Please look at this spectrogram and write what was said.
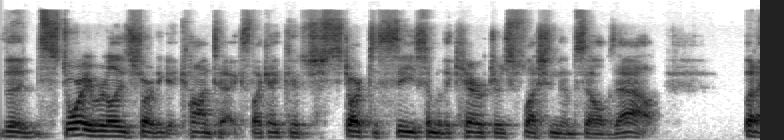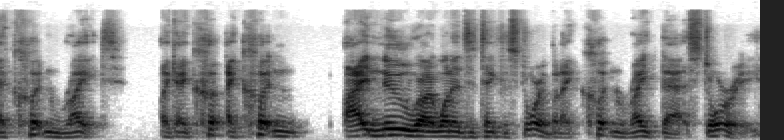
the story really started to get context. Like I could start to see some of the characters fleshing themselves out, but I couldn't write. Like I could, I couldn't. I knew where I wanted to take the story, but I couldn't write that story.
